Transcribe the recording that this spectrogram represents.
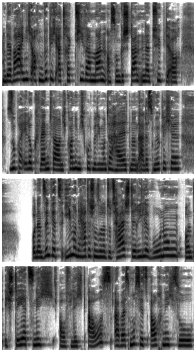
Und er war eigentlich auch ein wirklich attraktiver Mann, auch so ein gestandener Typ, der auch super eloquent war und ich konnte mich gut mit ihm unterhalten und alles Mögliche. Und dann sind wir zu ihm und er hatte schon so eine total sterile Wohnung und ich stehe jetzt nicht auf Licht aus, aber es muss jetzt auch nicht so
